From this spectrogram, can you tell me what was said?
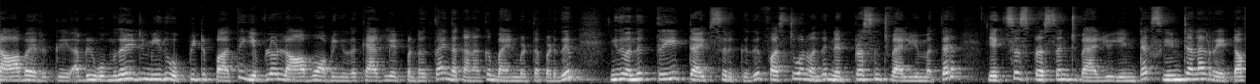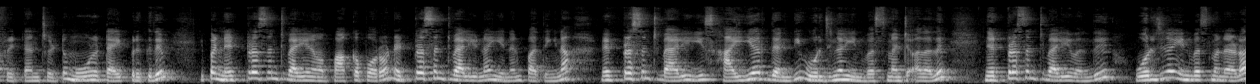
லாபம் இருக்குது அப்படி முதலீட்டு மீது ஒப்பிட்டு பார்த்து எவ்வளோ லாபம் அப்படிங்கிறத கால்குலேட் பண்ணுறதுக்கு தான் இந்த கணக்கு பயன்படுத்தப்படுது. இது வந்து த்ரீ டைப்ஸ் இருக்குது. ஃபர்ஸ்ட் ஒன் வந்து net present value method excess present value index internal rate of return சொல்லிட்டு மூணு டைப் இருக்குது. இப்போ நெட் ப்ரெசன்ட் வேல்யூ நம்ம பார்க்க போகிறோம் நெட் ப்ரெசன்ட் வேல்யூனா என்னன்னு பார்த்தீங்கன்னா net present value is higher than the original investment அதாவது நெட் ப்ரெசன்ட் வேல்யூ வந்து ஒரிஜினல் இன்வெஸ்ட்மெண்டோட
